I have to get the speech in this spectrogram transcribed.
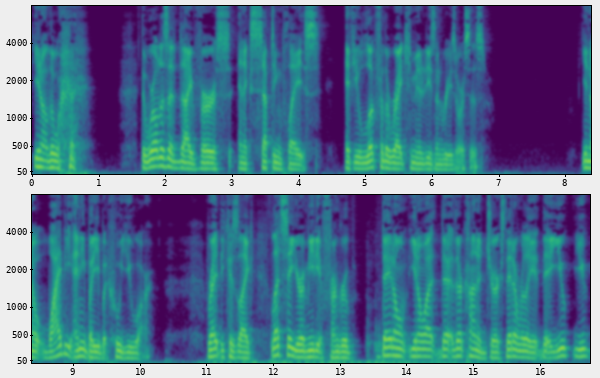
You know, the the world is a diverse and accepting place if you look for the right communities and resources. You know, why be anybody but who you are? Right? Because like let's say your immediate friend group they don't you know what they're, they're kind of jerks they don't really they, you you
